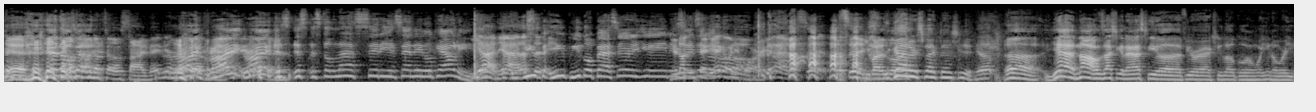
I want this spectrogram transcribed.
Yeah. Yeah, no, Love but- coming up to Oside, baby. Right, right, right. It's, it's it's the last city in San Diego County. Yeah, yeah, If that's you, it. You you go past here, you ain't You're not in San Diego no more. anymore. Yeah, that's it. That's it. You might as You well. gotta respect that shit. Yep. Uh, yeah, no, I was actually gonna ask you uh, if you were actually local and where you know where you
